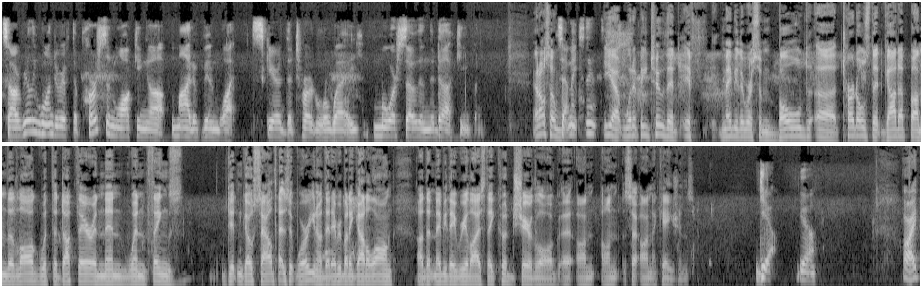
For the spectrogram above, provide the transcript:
So I really wonder if the person walking up might have been what scared the turtle away more so than the duck even. And also, does that make sense? Yeah. Would it be too that if maybe there were some bold uh, turtles that got up on the log with the duck there, and then when things didn't go south, as it were, you know, that everybody got along, uh, that maybe they realized they could share the log uh, on on on occasions. Yeah, yeah. All right,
